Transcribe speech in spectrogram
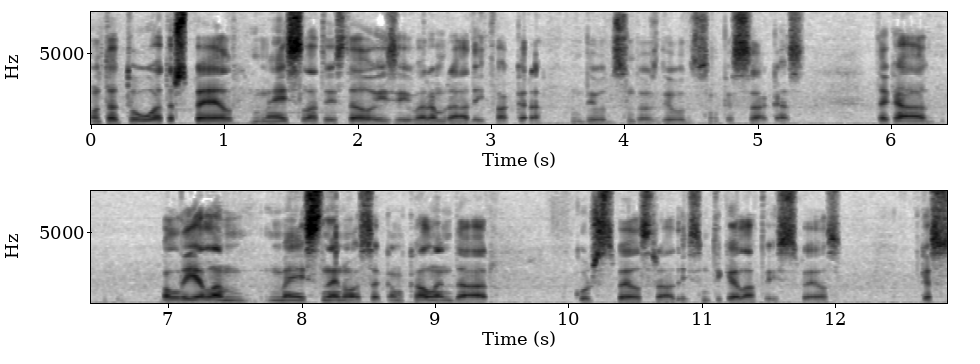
un tad to otru spēli mēs Latvijas televīzijā varam rādīt vakarā 20.20, 20, kas sākās. Tā kā pa lielam mēs nenosakam kalendāru, kuras spēles rādīsim, tikai Latvijas spēles, kas,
